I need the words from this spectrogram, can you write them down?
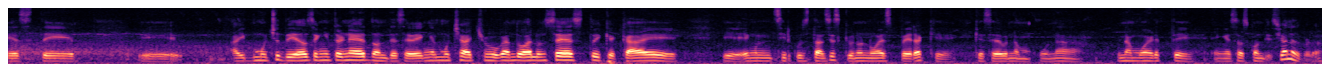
Este, eh, hay muchos videos en internet donde se ven el muchacho jugando baloncesto y que cae eh, en circunstancias que uno no espera que, que se dé una, una, muerte en esas condiciones, ¿verdad?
